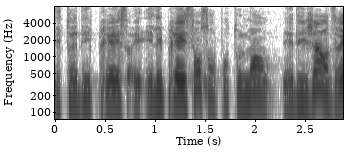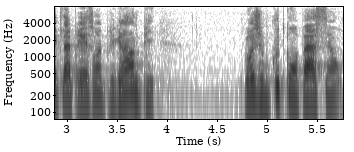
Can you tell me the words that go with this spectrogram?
Et, as des pressions, et les pressions sont pour tout le monde. Il y a des gens, on dirait que la pression est plus grande, puis moi, j'ai beaucoup de compassion.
